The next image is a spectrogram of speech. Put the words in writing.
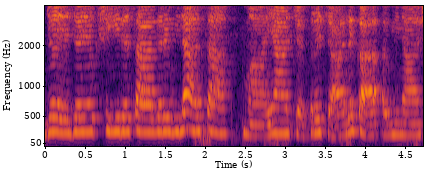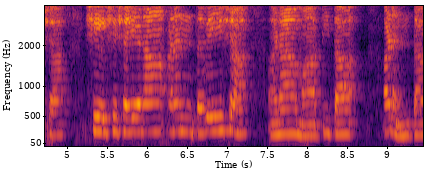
जय जय क्षीरसागर विलासा माया चक्रचालका अविनाशा शेषशयना अनन्तवेषा अनामातिता अनन्ता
